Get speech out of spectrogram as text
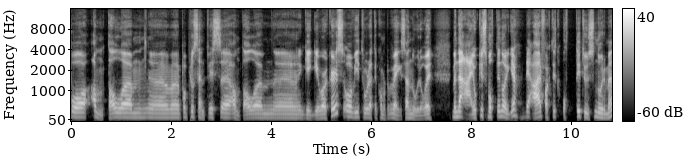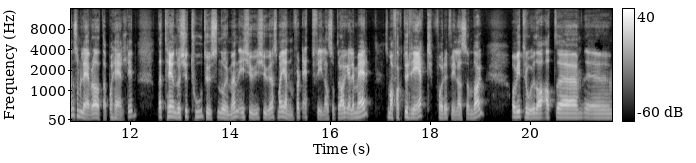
på antall uh, På prosentvis uh, antall uh, gig workers, og vi tror dette kommer til å bevege seg nordover. Men det er jo ikke smått i Norge. Det er faktisk 80 000 nordmenn som lever av dette på heltid. Det er 322 000 nordmenn i 2020 som har gjennomført ett frilansoppdrag eller mer, som har fakturert for et frilansomdag. Og vi tror jo da at uh,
